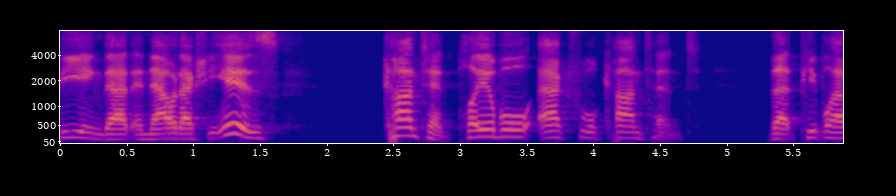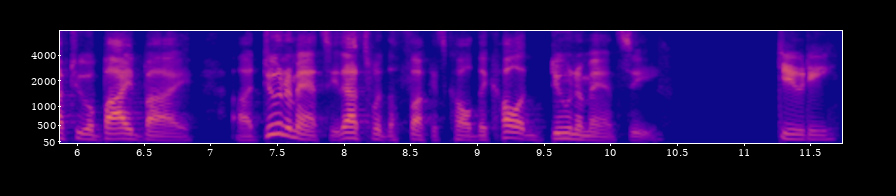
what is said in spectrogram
being that and now it actually is content, playable actual content that people have to abide by. Uh Dunamancy, that's what the fuck it's called. They call it Dunamancy. Duty.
